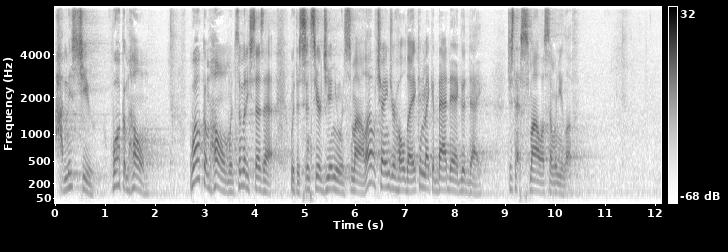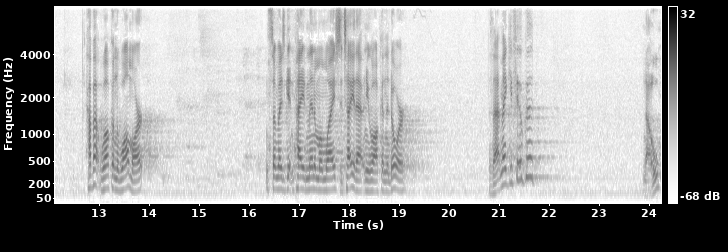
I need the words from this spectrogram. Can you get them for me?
I missed you. Welcome home. Welcome home when somebody says that with a sincere, genuine smile. That'll change your whole day. It can make a bad day a good day. Just that smile of someone you love. How about welcome to Walmart? And somebody's getting paid minimum wage to tell you that when you walk in the door. Does that make you feel good? No.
